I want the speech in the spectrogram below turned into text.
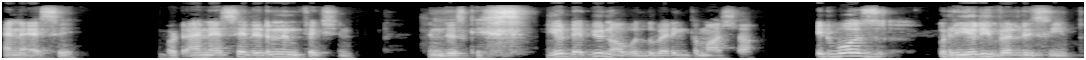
an essay. But an essay written in fiction in this case. Your debut novel the wedding tamasha it was really well received.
